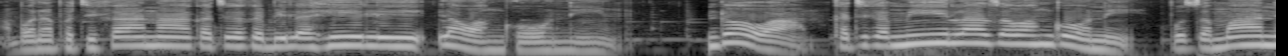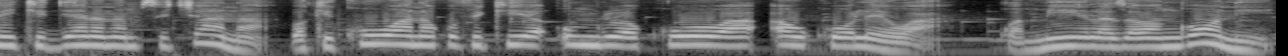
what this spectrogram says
ambayo yanapatikana katika kabila hili la Wangoni. Ndoa. Katika mila za Wangoni, hapo zamani kijana na msichana wakikuwa na kufikia umri wa kuoa au kuolewa. Kwa mila za Wangoni,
